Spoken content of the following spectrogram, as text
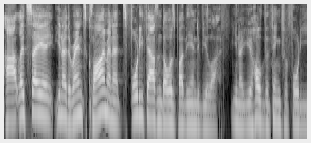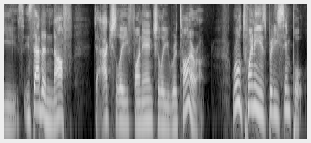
Uh, let's say you know the rents climb and it's forty thousand dollars by the end of your life. You know you hold the thing for forty years. Is that enough to actually financially retire on? Rule twenty is pretty simple.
